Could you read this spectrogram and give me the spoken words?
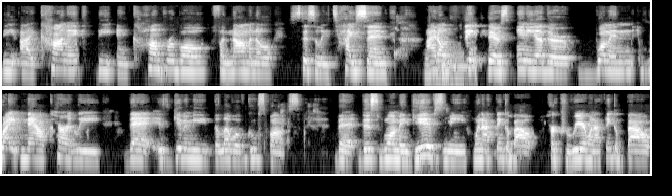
the iconic, the incomparable, phenomenal Cicely Tyson. Mm-hmm. I don't mm-hmm. think there's any other woman right now, currently, that is giving me the level of goosebumps that this woman gives me when I think about her career, when I think about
